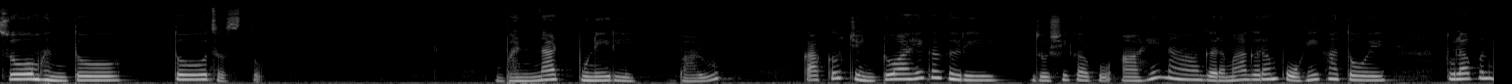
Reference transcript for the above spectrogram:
जो म्हणतो तोच असतो. भन्नाट पुणेरी बाळू. काकू चिंटू आहे का घरी? जोशी काकू आहे ना गरमागरम पोहे खातोय. तुला पण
